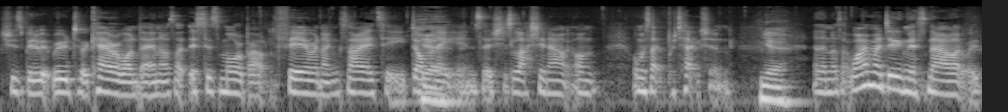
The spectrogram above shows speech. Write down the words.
she was being a bit rude to a carer one day and i was like this is more about fear and anxiety dominating so she's lashing out on almost like protection Yeah. and then I was like, why am I doing this now? Like,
